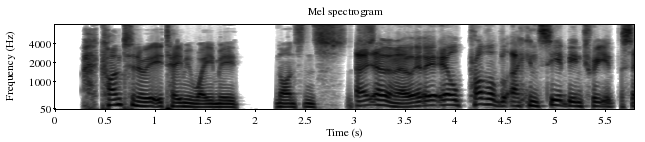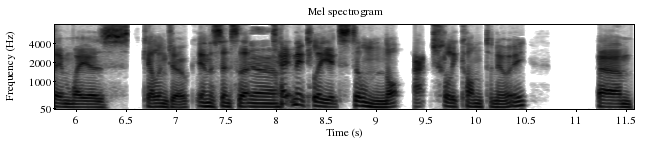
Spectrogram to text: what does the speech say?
continuity, timey wimey nonsense. I, I don't know. It, it'll probably. I can see it being treated the same way as Killing Joke in the sense that Yeah. technically it's still not actually continuity. Um,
